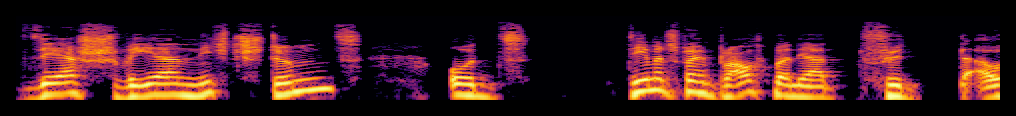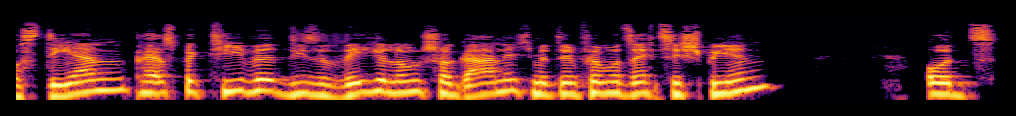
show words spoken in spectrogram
sehr schwer nicht stimmt und dementsprechend braucht man ja für aus deren Perspektive diese Regelung schon gar nicht mit den 65 Spielen und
